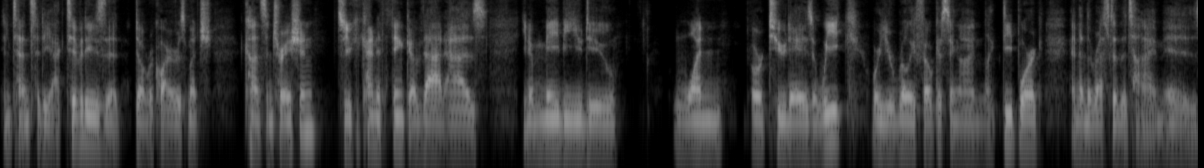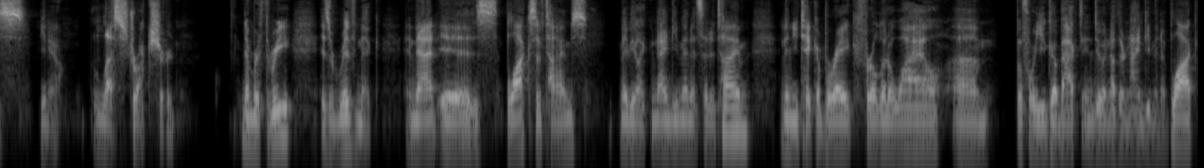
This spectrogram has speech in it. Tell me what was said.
intensity activities that don't require as much concentration. So you can kind of think of that as you know maybe you do one or two days a week where you're really focusing on like deep work and then the rest of the time is you know less structured. Number three is rhythmic and that is blocks of times maybe like 90 minutes at a time and then you take a break for a little while um, before you go back and do another 90 minute block.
